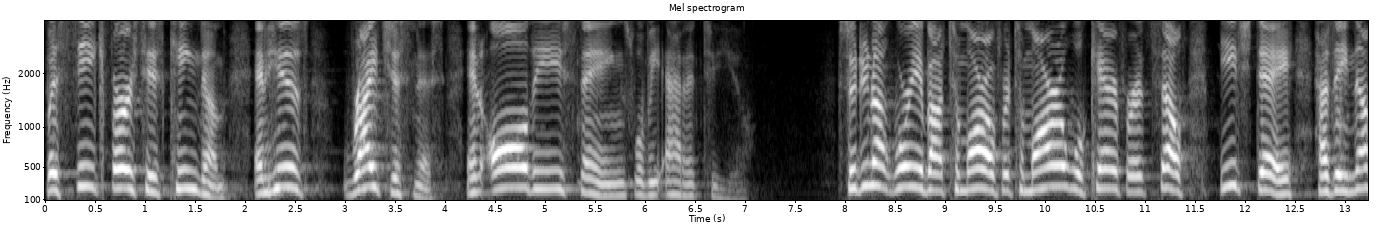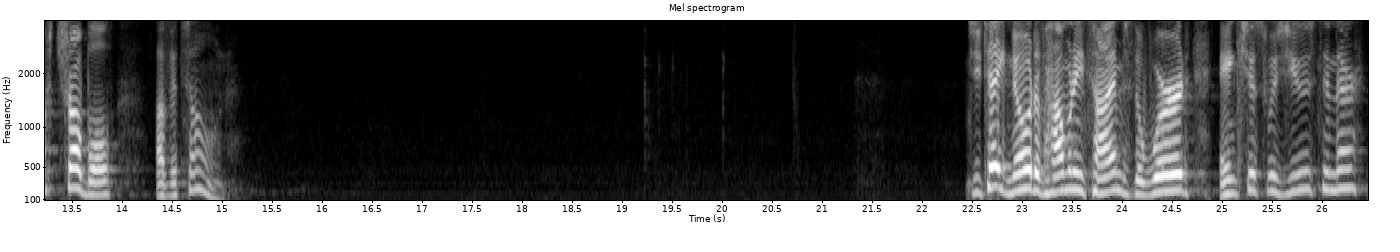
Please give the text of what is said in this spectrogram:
But seek first his kingdom and his righteousness, and all these things will be added to you. So do not worry about tomorrow, for tomorrow will care for itself. Each day has enough trouble of its own. Did you take note of how many times the word anxious was used in there?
